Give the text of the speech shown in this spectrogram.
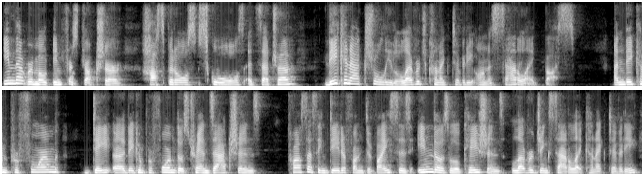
In that remote infrastructure, hospitals, schools, etc., they can actually leverage connectivity on a satellite bus and they can perform data, uh, they can perform those transactions processing data from devices in those locations, leveraging satellite connectivity,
